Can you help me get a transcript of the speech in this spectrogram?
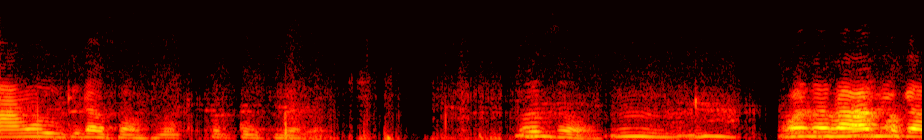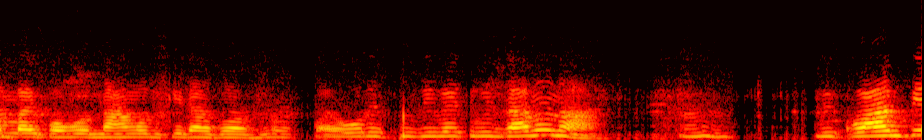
নাঙল কিটা চসলো তোর করতে হবে বুঝছ? দাদা আমি কেমন ভাই কব নাঙল কিটা চসলো কয় ওরে সুধীর ভাই তুমি জানো না? তুই কোয়ান্তে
